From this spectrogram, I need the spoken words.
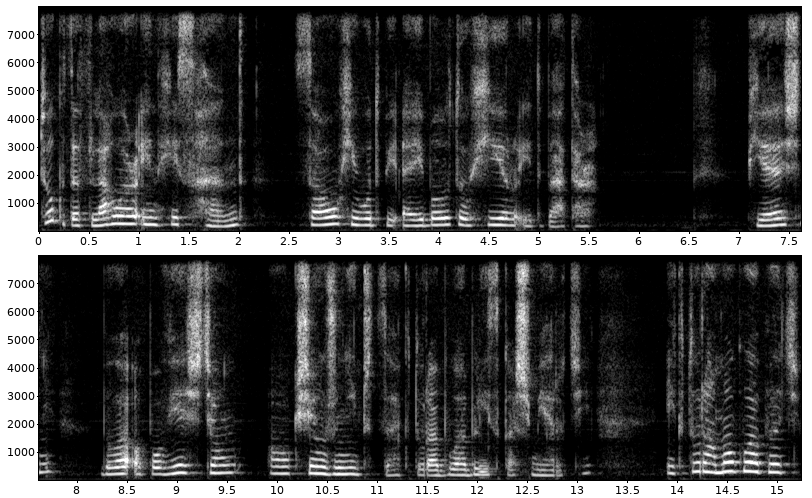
took the flower in his hand he would be able to hear it better. Pieśń była opowieścią o księżniczce, która była bliska śmierci i która mogła być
